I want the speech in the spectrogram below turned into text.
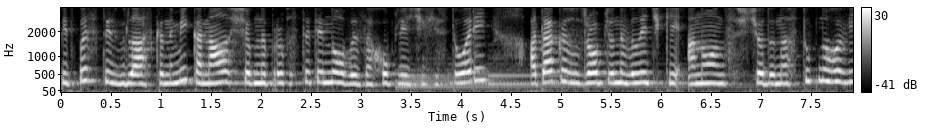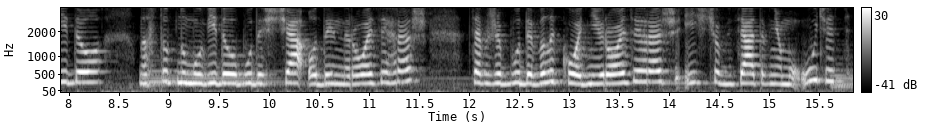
Підписуйтесь, будь ласка, на мій канал, щоб не пропустити нових захоплюючих історій, а також зроблю невеличкий анонс щодо наступного відео. В наступному відео буде ще один розіграш. Це вже буде великодній розіграш, і щоб взяти в ньому участь,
